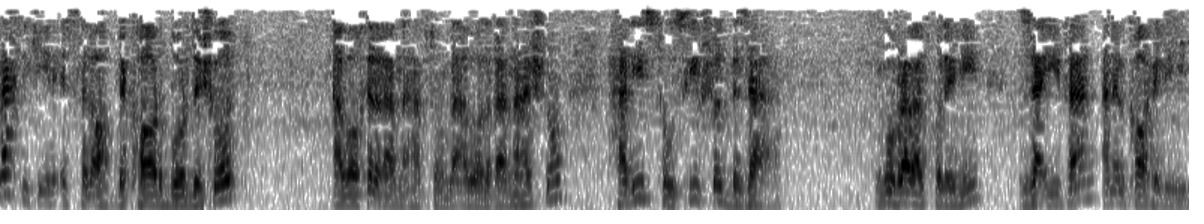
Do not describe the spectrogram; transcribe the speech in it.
وقتی که این اصطلاح به کار برده شد اواخر قرن هفتم و اوایل قرن هشتم حدیث توصیف شد به ضعف می‌گفت رب الکلینی ضعیفا ان الکاهلی.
